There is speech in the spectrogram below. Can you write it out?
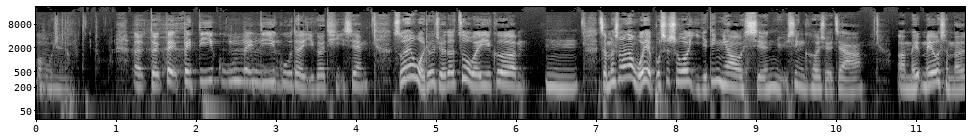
哦，我觉得。呃，对，被被低估、被低估的一个体现，所以我就觉得，作为一个，嗯，怎么说呢？我也不是说一定要写女性科学家，呃，没没有什么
